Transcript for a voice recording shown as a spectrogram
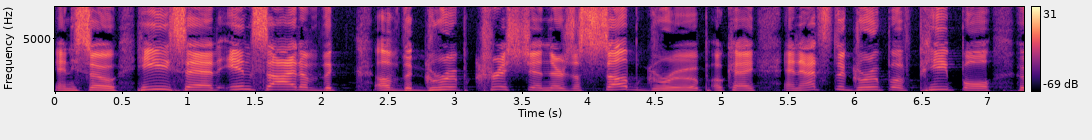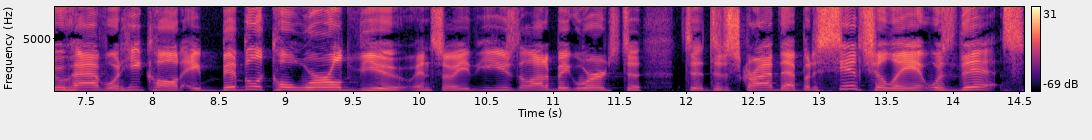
And so he said, inside of the of the group Christian, there's a subgroup, okay, and that's the group of people who have what he called a biblical worldview. And so he used a lot of big words to, to, to describe that, but essentially it was this:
